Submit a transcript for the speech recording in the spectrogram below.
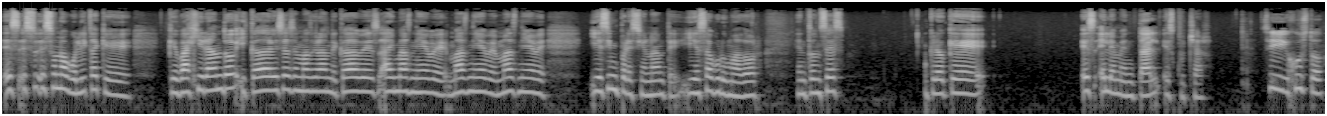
Es, es, es una bolita que, que va girando y cada vez se hace más grande, cada vez hay más nieve, más nieve, más nieve y es impresionante y es abrumador. Entonces, creo que es elemental escuchar. Sí, justo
